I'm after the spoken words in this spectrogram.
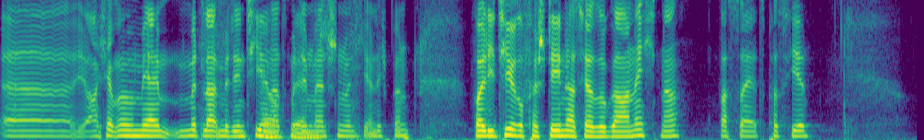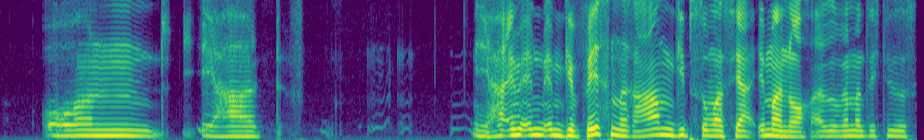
Äh, ja, ich habe immer mehr Mitleid mit den Tieren Ja, als mit den. Menschen, wenn ich ehrlich bin. Weil die Tiere verstehen das ja so gar nicht, ne? Was da jetzt passiert. Und ja, ja, im, im, im gewissen Rahmen gibt es sowas ja immer noch. Also wenn man sich dieses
